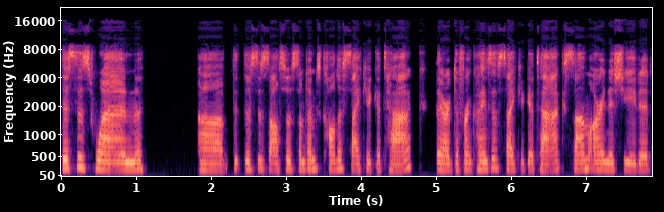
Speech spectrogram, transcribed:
This is when uh, th- this is also sometimes called a psychic attack. There are different kinds of psychic attacks. Some are initiated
